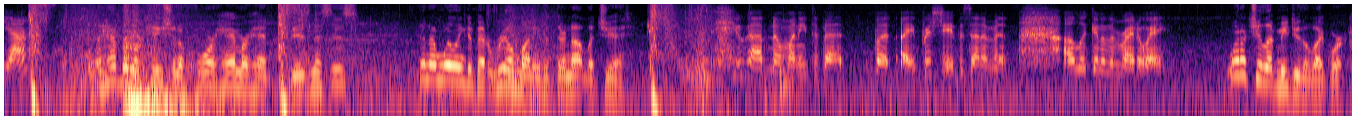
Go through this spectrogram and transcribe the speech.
Yeah? I have the location of four Hammerhead businesses, and I'm willing to bet real money that they're not legit. You have no money to bet, but I appreciate the sentiment. I'll look into them right away. Why don't you let me do the legwork?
